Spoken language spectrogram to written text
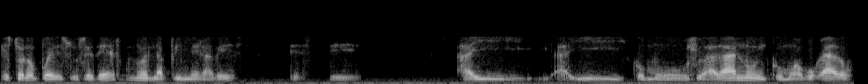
Esto no puede suceder, no es la primera vez. Este, hay, hay como ciudadano y como abogado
